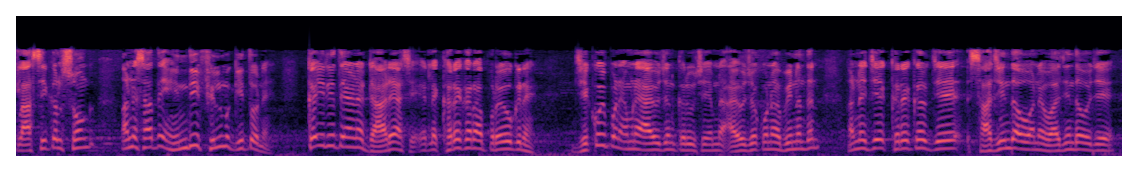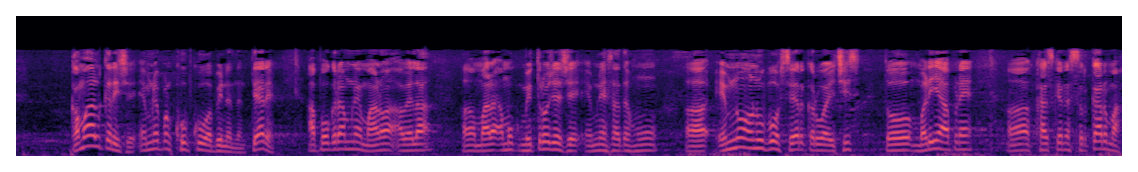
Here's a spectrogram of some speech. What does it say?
ક્લાસિકલ સોંગ અને સાથે હિન્દી ફિલ્મ ગીતોને કઈ રીતે એણે ઢાળ્યા છે? એટલે ખરેખર આ પ્રયોગને જે કોઈ પણ એમણે આયોજન કર્યું છે, એમના આયોજકોને અભિનંદન. અને જે ખરેખર જે સાજિંદાઓ અને વાજિંદાઓ જે કમાલ કરી છે, એમને પણ ખૂબ ખૂબ અભિનંદન. ત્યારે આ પ્રોગ્રામને માણવા આવેલા મારા અમુક મિત્રો જે છે, એમની સાથે હું એમનો અનુભવ શેર કરવા ઈચ્છીશ. તો મળીએ આપણે ખાસ કરીને સરકારમાં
